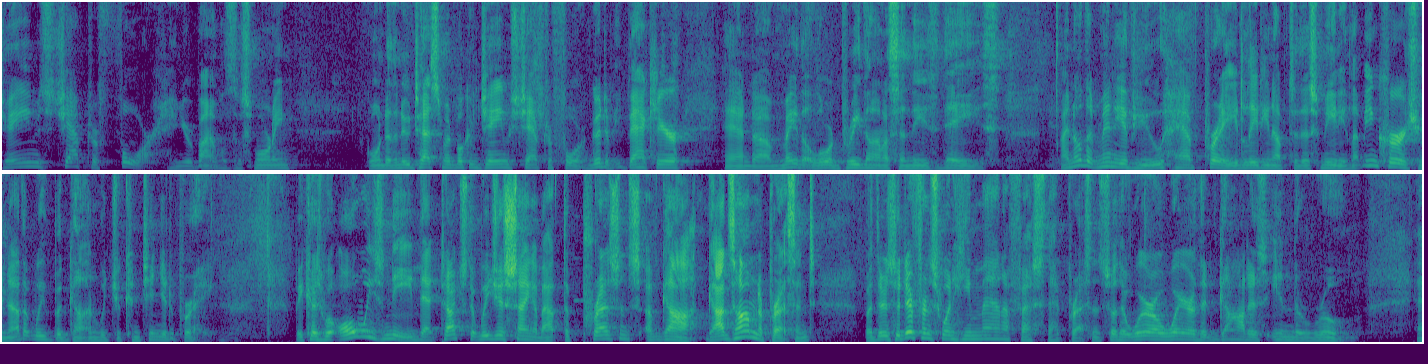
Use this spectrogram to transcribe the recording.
James chapter 4 in your Bibles this morning. Going to the New Testament book of James chapter 4. Good to be back here, and uh, may the Lord breathe on us in these days. I know that many of you have prayed leading up to this meeting. Let me encourage you, now that we've begun, would you continue to pray? Because we'll always need that touch that we just sang about the presence of God. God's omnipresent, but there's a difference when He manifests that presence so that we're aware that God is in the room.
